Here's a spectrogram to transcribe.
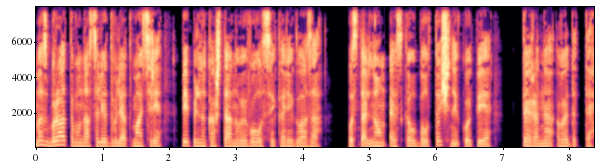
Мы с братом унаследовали от матери пепельно-каштановые волосы и карие глаза. В остальном Эскал был точной копией Террана Ведетте.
